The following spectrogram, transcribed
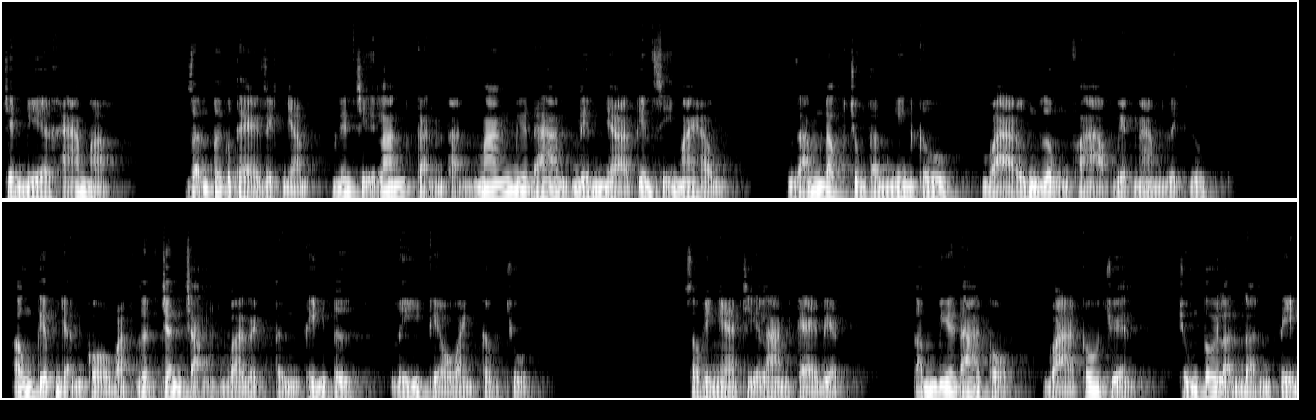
trên bia khá mờ, Dẫn tới có thể dịch nhầm, Nên chị Lan cẩn thận mang bia đá Đến nhờ tiến sĩ Mai Hồng, Giám đốc trung tâm nghiên cứu và ứng dụng khoa học Việt Nam dịch giúp. Ông tiếp nhận cổ vật rất trân trọng và dịch từng ký tự Lý Kiều Anh công chúa. Sau khi nghe chị Lan kể việc tấm bia đá cổ và câu chuyện chúng tôi lận đận tìm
